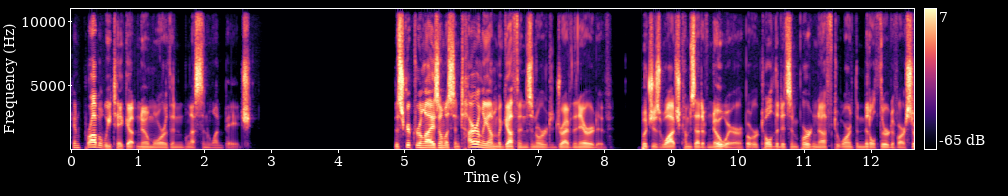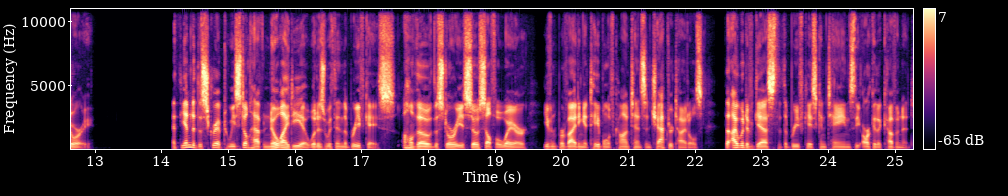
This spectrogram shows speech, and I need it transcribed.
can probably take up no more than less than one page. The script relies almost entirely on MacGuffins in order to drive the narrative. Butch's watch comes out of nowhere, but we're told that it's important enough to warrant the middle third of our story. At the end of the script, we still have no idea what is within the briefcase, although the story is so self aware, even providing a table of contents and chapter titles, that I would have guessed that the briefcase contains the Ark of the Covenant,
